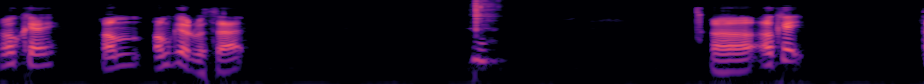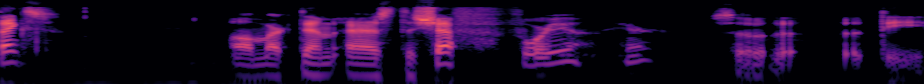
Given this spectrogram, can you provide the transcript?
Okay. I'm I'm good with that. Yeah. Uh, okay. Thanks. I'll mark them as the chef for you here, so that the, the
